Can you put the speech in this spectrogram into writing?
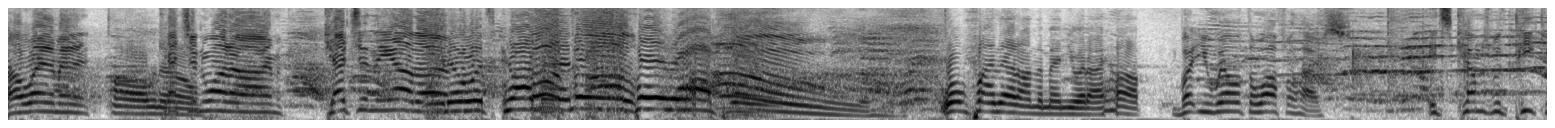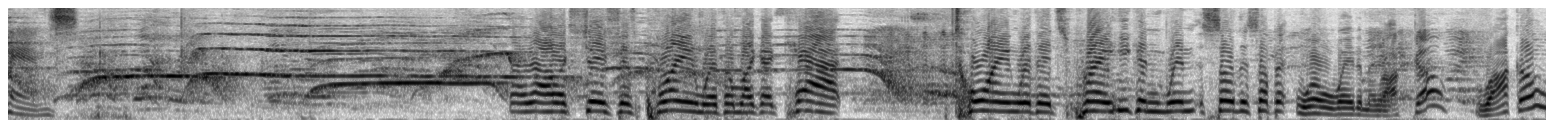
Oh, wait a minute. Oh no. Catching one arm, catching the other. You know what's coming? Waffle! Waffle, waffle. Oh! We'll find that on the menu at IHOP. But you will at the Waffle House. It comes with pecans. And Alex Chase just playing with him like a cat, toying with its prey. He can win. Sew this up. At, whoa, wait a minute. Rocco? Rocco?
